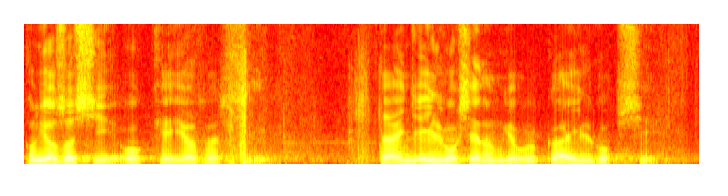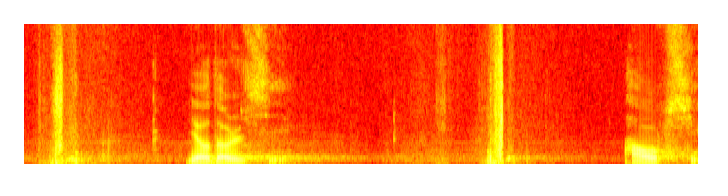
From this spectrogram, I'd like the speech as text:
그럼 6시. 오케이. 6시. 자, 이제 7시에 넘겨 볼까? 7시. 8시. 9시.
